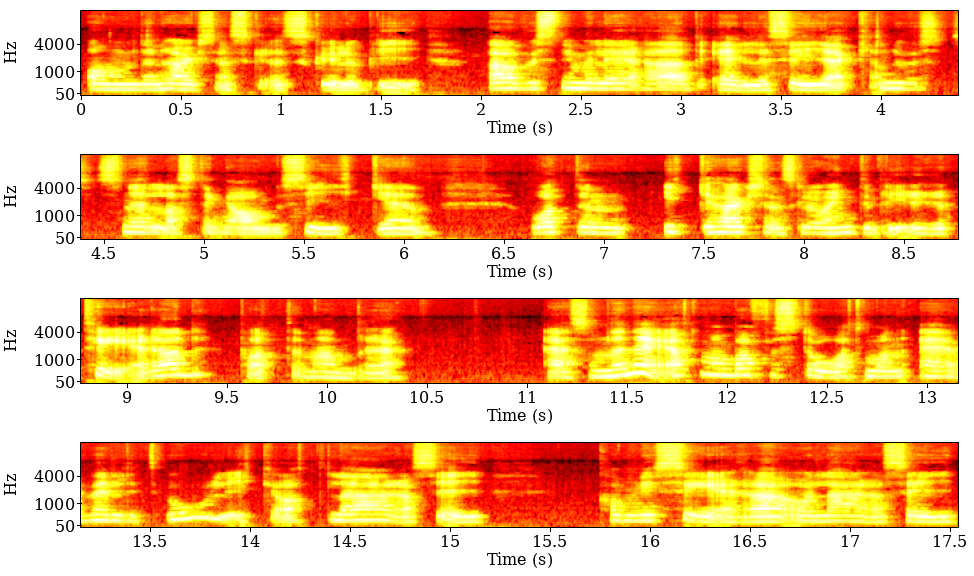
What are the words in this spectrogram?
om den högkänsliga skulle bli överstimulerad eller säga kan du snälla stänga av musiken? Och att den icke högkänsliga inte blir irriterad på att den andra är som den är. Att man bara förstår att man är väldigt olika och att lära sig kommunicera och lära sig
